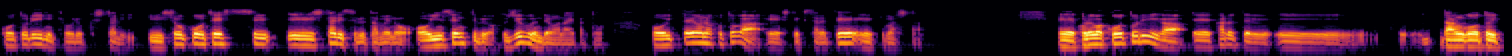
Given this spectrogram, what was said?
コートリーに協力したり、証拠を提出したりするためのインセンティブが不十分ではないかといったようなことが指摘されてきました。これはコートリーが、カルテル、談合といっ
